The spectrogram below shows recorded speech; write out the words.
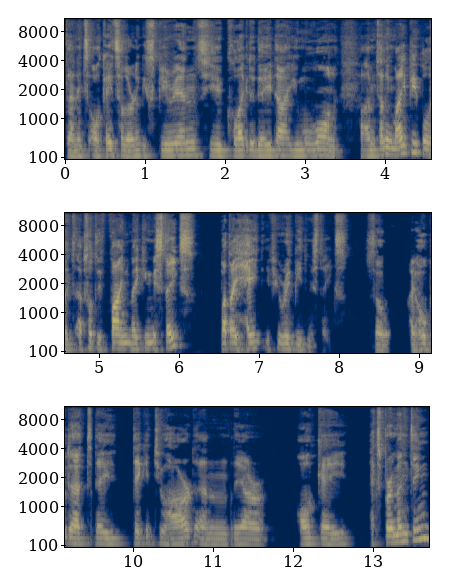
then it's okay. It's a learning experience. You collect the data, you move on. I'm telling my people it's absolutely fine making mistakes, but I hate if you repeat mistakes. So I hope that they take it too hard and they are okay experimenting,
